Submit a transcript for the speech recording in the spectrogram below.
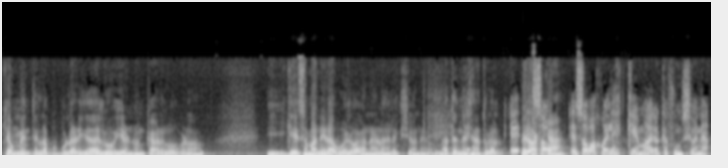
que aumenten la popularidad del gobierno en cargo, ¿verdad? Y que de esa manera vuelva a ganar las elecciones. Una tendencia eh, natural. Eh, Pero eso, acá... Eso bajo el esquema de lo que funciona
